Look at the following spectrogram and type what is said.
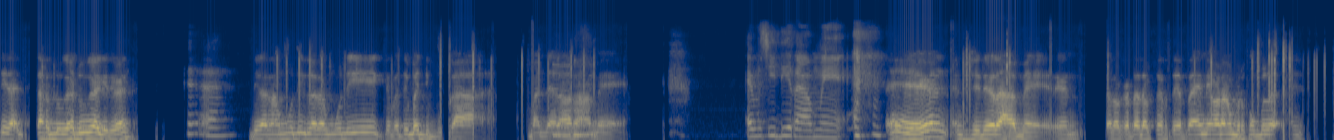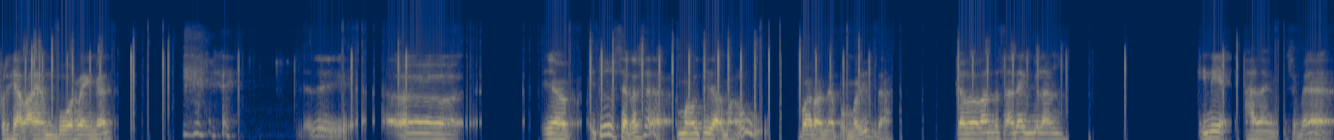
tidak terduga-duga gitu kan. Dilarang mudik, dilarang mudik, tiba-tiba dibuka bandara Mhm. rame. MCD rame. Iya kan, MCD rame kan. Kalau kata dokter Tirta ini orang berkumpul perihal ayam goreng kan. Jadi eh, ya itu saya rasa mau tidak mau perannya pemerintah. Kalau lantas ada yang bilang ini hal yang sebenarnya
